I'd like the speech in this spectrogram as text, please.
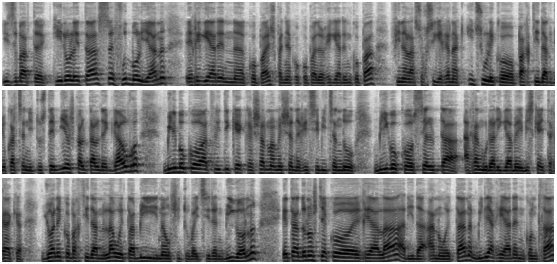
Izbat kiroletaz, futbolian, erregearen kopa, Espainiako kopa edo erregearen kopa, finala zorzigerenak itzuleko partidak jokatzen dituzte bi talde gaur. Bilboko atletikek Sarmamesen errizibitzen du Bilboko zelta arrangurari gabe bizkaiterrak joaneko partidan lau eta bi nausitu baitziren bigon. Eta donostiako erreala, ari da anuetan, bilarrearen kontra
